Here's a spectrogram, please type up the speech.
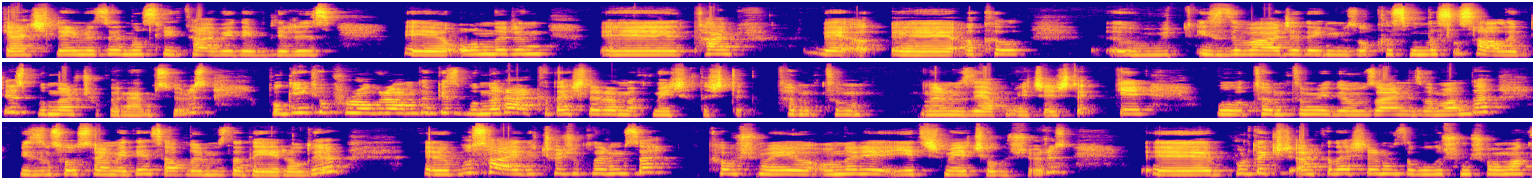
gençlerimize nasıl hitap edebiliriz, e, onların e, kalp ve e, akıl e, izdivacı dediğimiz o kısmı nasıl sağlayabiliriz? Bunları çok önemsiyoruz. Bugünkü programda biz bunları arkadaşlara anlatmaya çalıştık. Tanıtımlarımızı yapmaya çalıştık ki bu tanıtım videomuz aynı zamanda bizim sosyal medya hesaplarımızda da yer alıyor. E, bu sayede çocuklarımıza kavuşmaya, onlara yetişmeye çalışıyoruz. E, buradaki arkadaşlarımızla buluşmuş olmak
